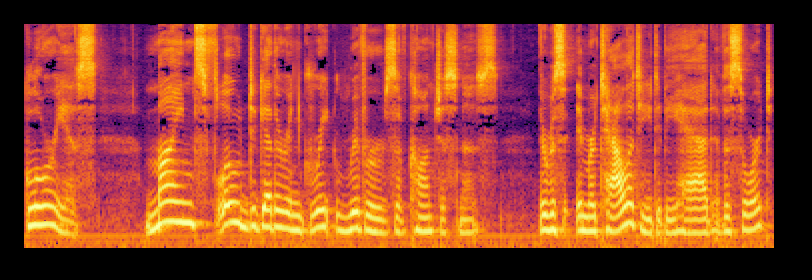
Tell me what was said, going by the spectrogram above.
glorious. Minds flowed together in great rivers of consciousness. There was immortality to be had, of a sort,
